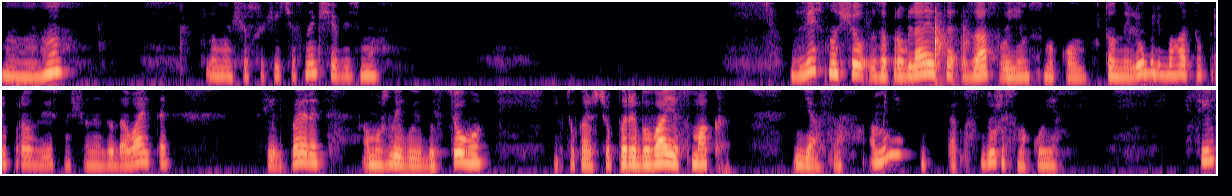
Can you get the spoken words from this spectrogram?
Угу. Думаю, що сухий часник ще візьму. Звісно, що заправляєте за своїм смаком. Хто не любить багато приправ, звісно, що не додавайте сіль, перець, а можливо і без цього, як то кажуть, що перебиває смак м'яса. А мені так дуже смакує. Сіль.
